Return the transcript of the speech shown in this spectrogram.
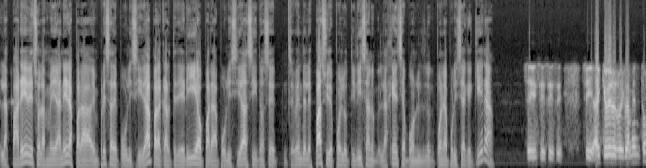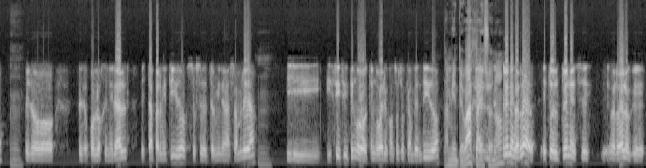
las paredes o las medianeras para empresas de publicidad, para cartelería o para publicidad así, no sé, se vende el espacio y después lo utilizan la agencia, pone, pone la publicidad que quiera? Sí, sí, sí, sí. Sí, hay que ver el reglamento, mm. pero pero por lo general está permitido, eso se determina en asamblea. Mm. Y, y sí, sí, tengo tengo varios consorcios que han vendido. También te baja eso, ¿no? El tren es verdad. Esto del tren es, es, verdad lo que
